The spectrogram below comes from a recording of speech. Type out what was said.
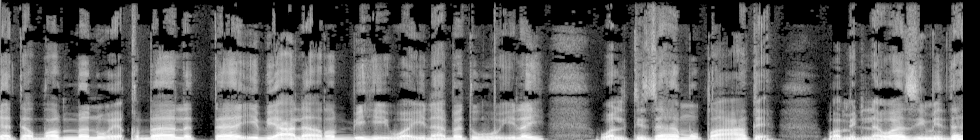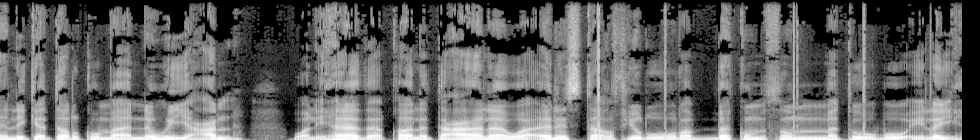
يتضمن إقبال التائب على ربه وإنابته إليه والتزام طاعته. ومن لوازم ذلك ترك ما نهي عنه. ولهذا قال تعالى وأن استغفروا ربكم ثم توبوا إليه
